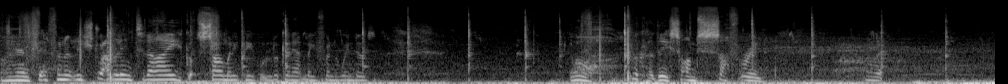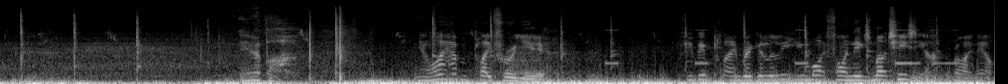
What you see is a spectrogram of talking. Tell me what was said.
I am definitely struggling today. Got so many people looking at me from the windows. Oh, look at this. I'm suffering. Right. Now I haven't played for a year If you've been playing regularly, you might find these much easier. Right now,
